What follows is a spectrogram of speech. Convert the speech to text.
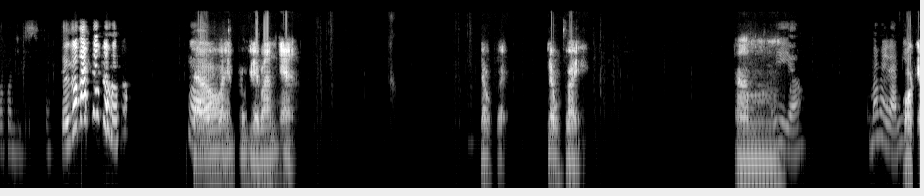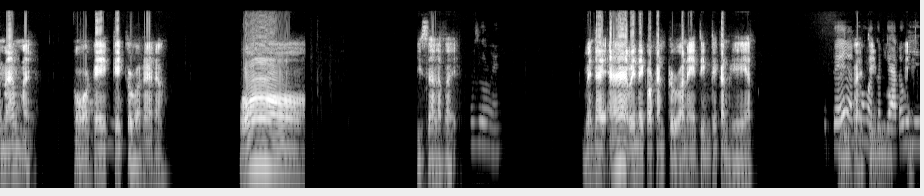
có con gì đừng có bắt nó nữa. Đâu em không thể bắn nha. Đâu vậy? Đâu vậy? Um, cái gì vậy? Mắt này làm gì Ủa cái map này. Ủa cái cái cửa ra đâu? Wow Thì ra là vậy. Có bên đây à bên đây có cánh cửa này tìm cái cần ghét thực tế mình là không phải cần gạt đâu cái gì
